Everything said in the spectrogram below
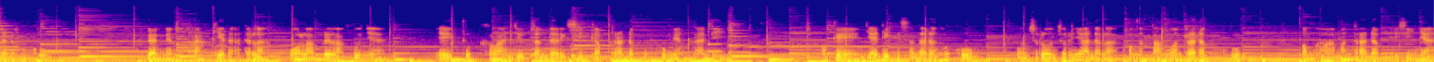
terhadap hukum. Dan yang terakhir adalah pola perilakunya, yaitu kelanjutan dari sikap terhadap hukum yang tadi. Oke, jadi kesadaran hukum, unsur-unsurnya adalah pengetahuan terhadap hukum, pemahaman terhadap isinya,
